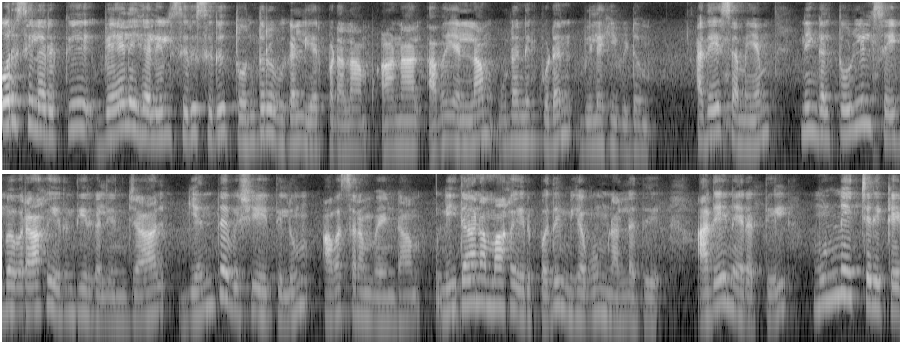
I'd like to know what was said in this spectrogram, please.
ஒரு சிலருக்கு வேலைகளில் சிறு சிறு தொந்தரவுகள் ஏற்படலாம் ஆனால் அவையெல்லாம் உடனுக்குடன் விலகிவிடும். அதே சமயம் நீங்கள் தொழில் செய்பவராக இருந்தீர்கள் என்றால் எந்த விஷயத்திலும் அவசரம் வேண்டாம். நிதானமாக இருப்பது மிகவும் நல்லது. அதே நேரத்தில் முன்னெச்சரிக்கை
